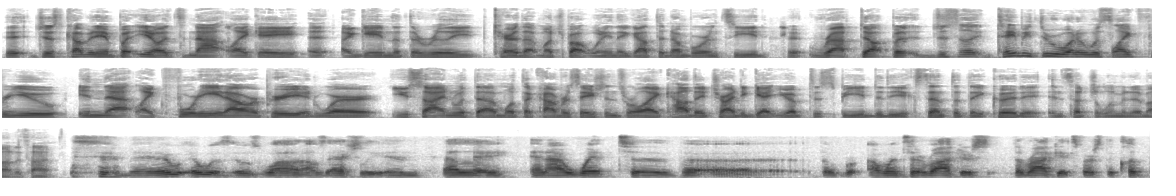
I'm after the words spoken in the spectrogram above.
It, just coming in, but you know it's not like a a game that they really care that much about winning. They got the number one seed uh, wrapped up, but just like, take me through what it was like for you in that like 48 hour period where you signed with them, what the conversations were like, how they tried to get you up to speed to the extent that they could in such a limited amount of time. Man, it, it was it was wild. I was actually in LA and I went to the. Uh, the I went to the Rockets, the Rockets versus the Clip,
